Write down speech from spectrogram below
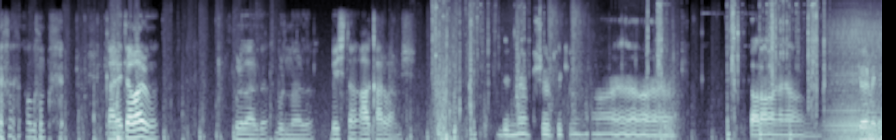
Oğlum KNT var mı? Buralarda, bunlarda. 5 tane Aa kar varmış. Bilmiyorum şuradaki... Görmedim.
